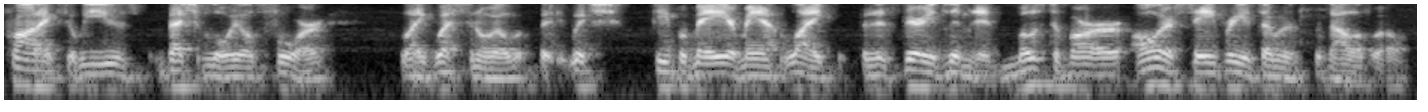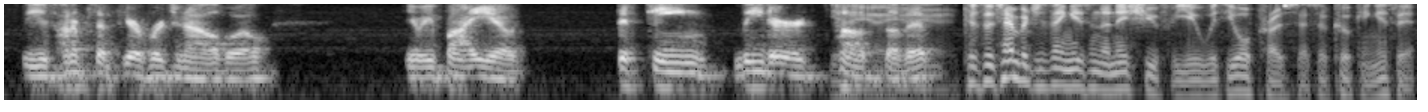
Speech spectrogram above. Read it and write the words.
products that we use vegetable oils for, like Wesson oil, but- which people may or may not like, but it's very limited. Most of our, all our savory is done with, with olive oil. So we use 100% pure virgin olive oil. You know, we buy, you know, 15 liter tubs of it. Because the temperature thing isn't an issue for you with your process of cooking, is it?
